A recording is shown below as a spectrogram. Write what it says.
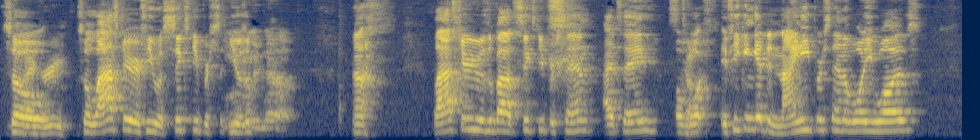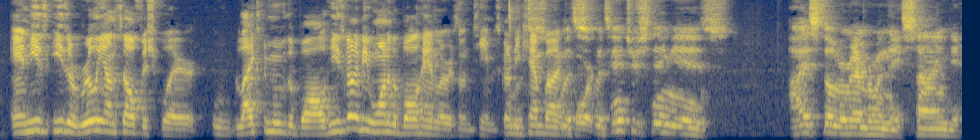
So agree. so last year, if he was sixty percent, he was would know. uh, last year he was about sixty percent, I'd say, It's of tough. what if he can get to ninety percent of what he was, and he's he's a really unselfish player who likes to move the ball. He's going to be one of the ball handlers on the team. It's going to be What's- Kemba and what's, Gordon. What's interesting is I still remember when they signed him.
